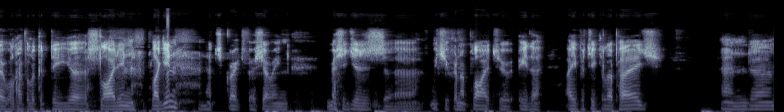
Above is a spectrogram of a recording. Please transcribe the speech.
video we'll have a look at the uh, slide-in plugin and that's great for showing messages uh, which you can apply to either a particular page and um,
